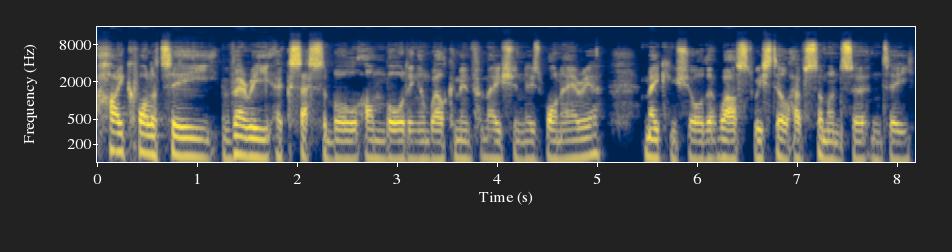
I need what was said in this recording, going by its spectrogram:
high quality, very accessible onboarding and welcome information is one area. Making sure that whilst we still have some uncertainty,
